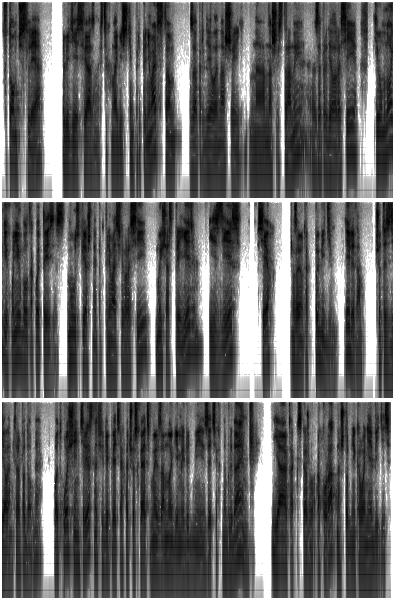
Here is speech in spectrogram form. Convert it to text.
в том числе людей, связанных с технологическим предпринимательством за пределы нашей, нашей страны, за пределы России. И у многих у них был такой тезис. Мы успешные предприниматели в России, мы сейчас приедем и здесь всех, назовем так, победим. Или там что-то сделаем, и подобное. Вот очень интересно, Филипп, я тебе хочу сказать, мы за многими людьми из этих наблюдаем. Я так скажу аккуратно, чтобы никого не обидеть.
